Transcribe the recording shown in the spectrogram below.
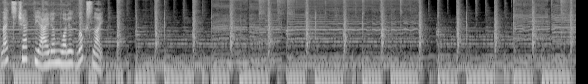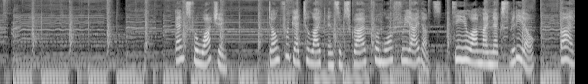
Let's check the item what it looks like. Thanks for watching. Don't forget to like and subscribe for more free items. See you on my next video. Bye.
